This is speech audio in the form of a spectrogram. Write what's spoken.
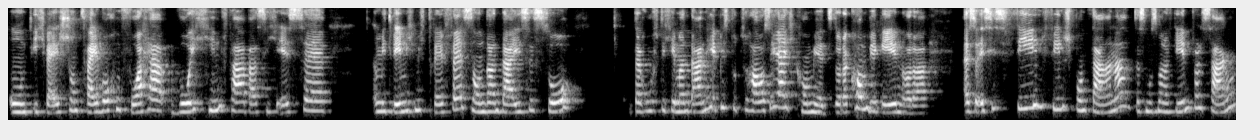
Und ich weiß schon zwei Wochen vorher, wo ich hinfahre, was ich esse, mit wem ich mich treffe, sondern da ist es so, da ruft dich jemand an, hey, bist du zu Hause? Ja, ich komme jetzt oder komm, wir gehen oder also es ist viel, viel spontaner, das muss man auf jeden Fall sagen.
